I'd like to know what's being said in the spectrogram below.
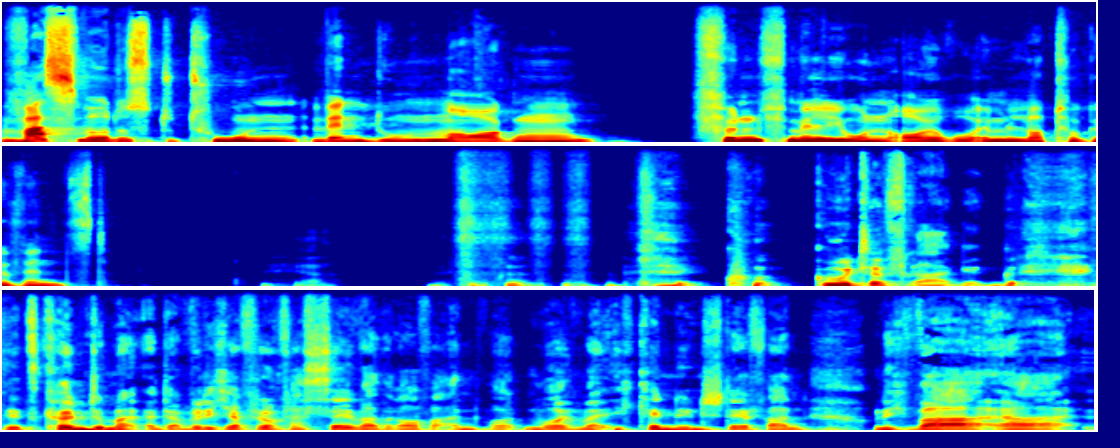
Was würdest du tun, wenn du morgen 5 Millionen Euro im Lotto gewinnst? Ja. Gute Frage. Jetzt könnte man, da würde ich ja fast selber drauf antworten wollen, weil ich kenne den Stefan und ich war äh,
